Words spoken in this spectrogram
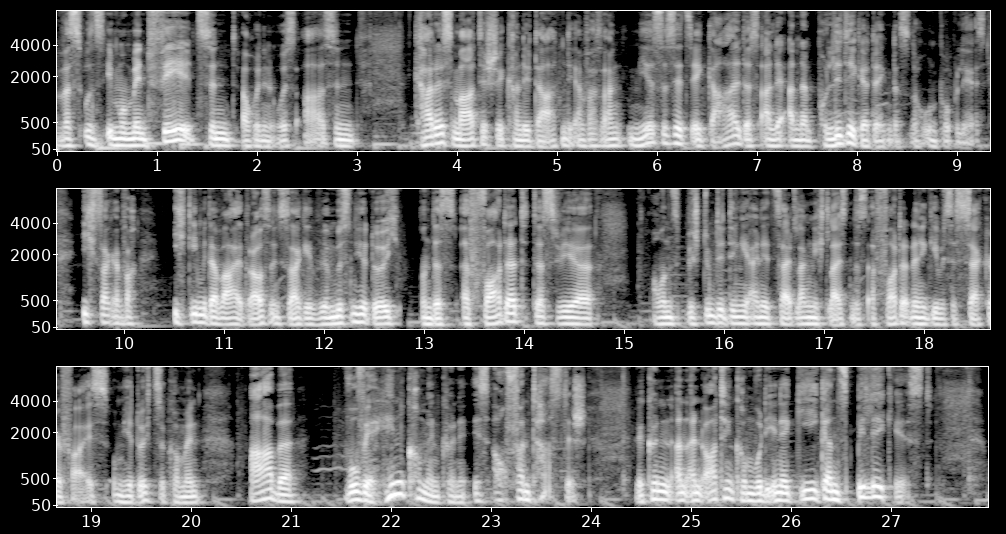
Was uns im Moment fehlt, sind auch in den USA, sind charismatische Kandidaten, die einfach sagen, mir ist es jetzt egal, dass alle anderen Politiker denken, dass es noch unpopulär ist. Ich sage einfach, ich gehe mit der Wahrheit raus und ich sage, wir müssen hier durch. Und das erfordert, dass wir uns bestimmte Dinge eine Zeit lang nicht leisten. Das erfordert eine gewisse Sacrifice, um hier durchzukommen. Aber wo wir hinkommen können, ist auch fantastisch. Wir können an einen Ort hinkommen, wo die Energie ganz billig ist,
